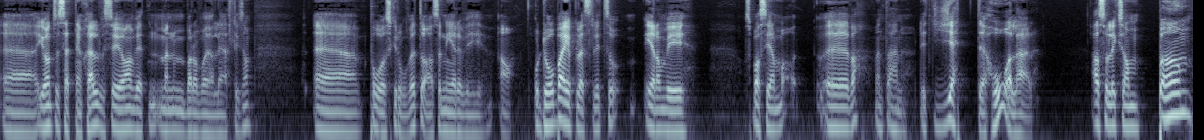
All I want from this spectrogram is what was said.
Eh, jag har inte sett den själv så jag vet men bara vad jag läst liksom. Eh, på skrovet då, alltså nere vid... Ja. Och då bara helt plötsligt så är de vid... Så bara ser de... Eh, va? Vänta här nu. Det är ett jättehål här. Alltså liksom... Bum!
